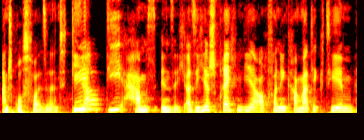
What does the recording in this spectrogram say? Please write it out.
anspruchsvoll sind. Die, ja. die haben es in sich. Also hier sprechen wir auch von den Grammatikthemen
